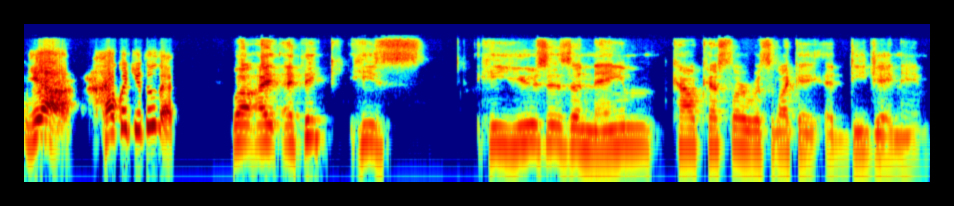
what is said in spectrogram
yeah. How could you do that? Well, I, I think he's he uses a name. Kyle Kessler was like a, a DJ name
